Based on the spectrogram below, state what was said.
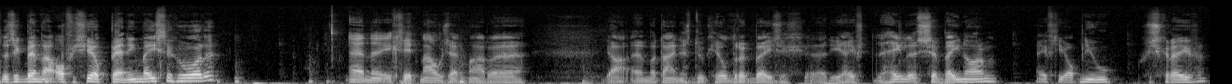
Dus ik ben daar officieel penningmeester geworden. En eh, ik zit nou, zeg maar, eh, ja, Martijn is natuurlijk heel druk bezig. Die heeft de hele CB-norm heeft hij opnieuw geschreven.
